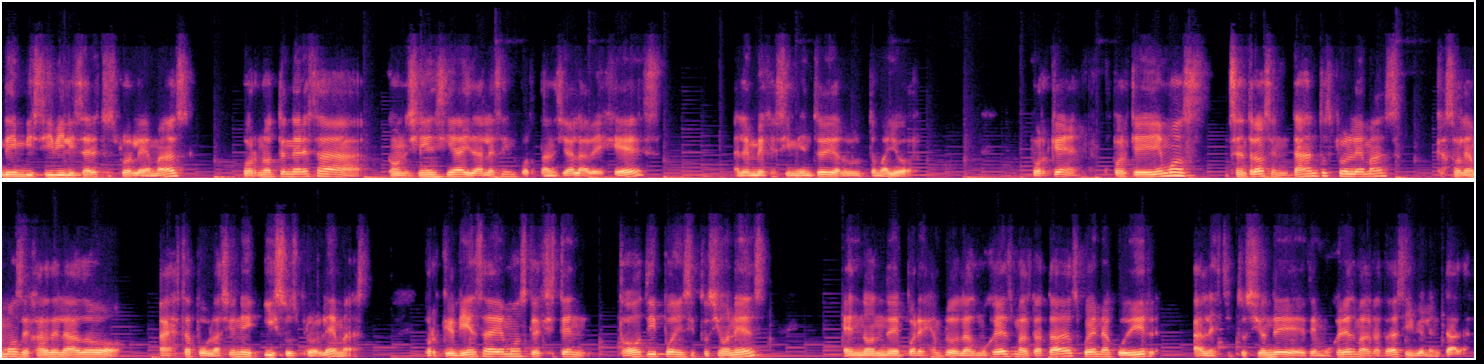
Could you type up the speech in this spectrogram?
de invisibilizar estos problemas por no tener esa conciencia y darle esa importancia a la vejez, al envejecimiento y al adulto mayor. ¿Por qué? Porque hemos centrados en tantos problemas solemos dejar de lado a esta población y, sus problemas, porque bien sabemos que existen todo tipo de instituciones en donde, por ejemplo, las mujeres maltratadas pueden acudir a la institución de, de, mujeres maltratadas y violentadas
